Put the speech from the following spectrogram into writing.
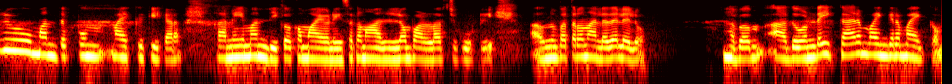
ഒരു മന്തപ്പും മയക്കൊക്കെ കാരണം കാരണം ഈ മന്തിക്കൊക്കെ മയോണൈസൊക്കെ നല്ല പള്ളറച്ച് കൂട്ടി. അതൊന്നും ഇപ്പം അത്ര നല്ലതല്ലല്ലോ. അപ്പം അതുകൊണ്ട് ഇക്കാരം ഭയങ്കര മയക്കം.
